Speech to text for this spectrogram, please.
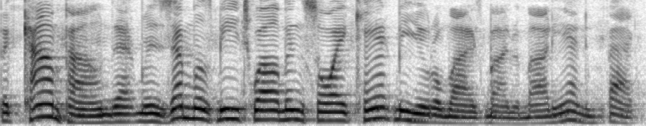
the compound that resembles B12 in soy can't be utilized by the body, and in fact,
